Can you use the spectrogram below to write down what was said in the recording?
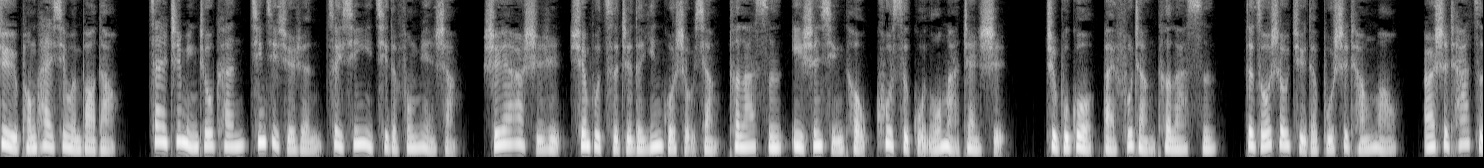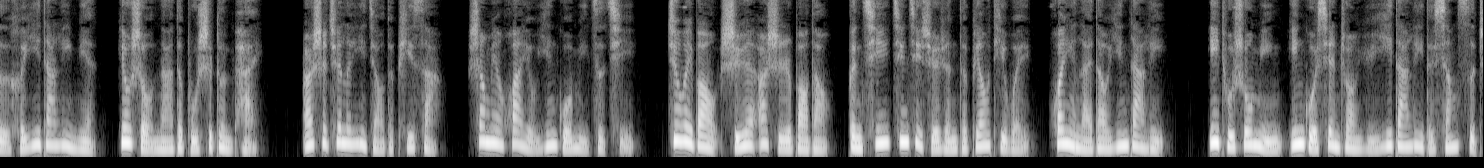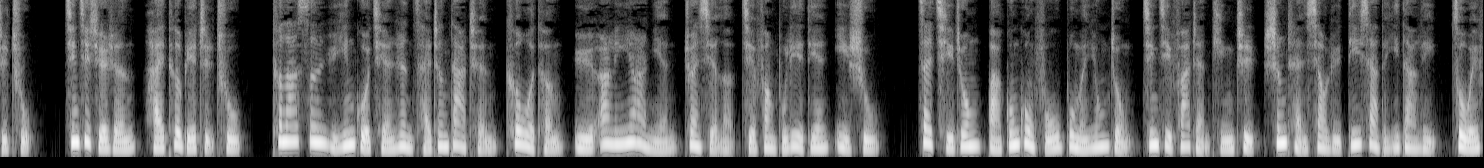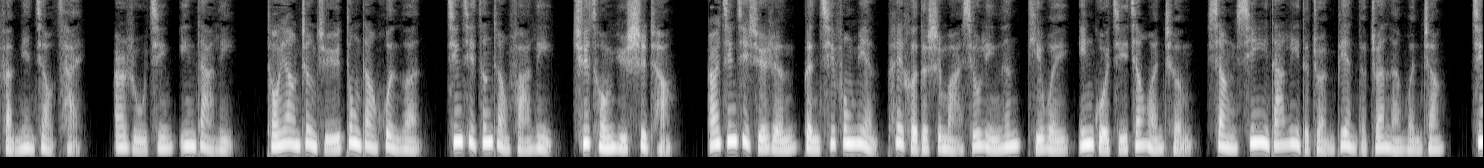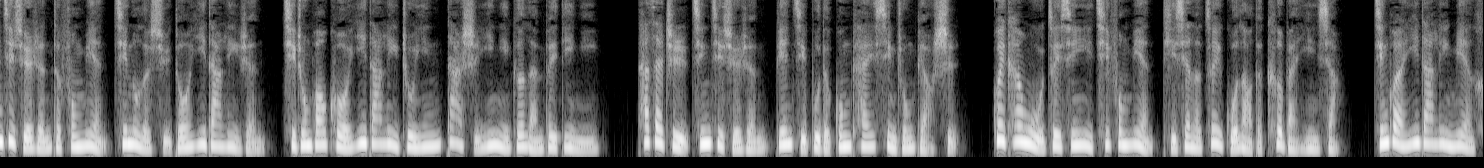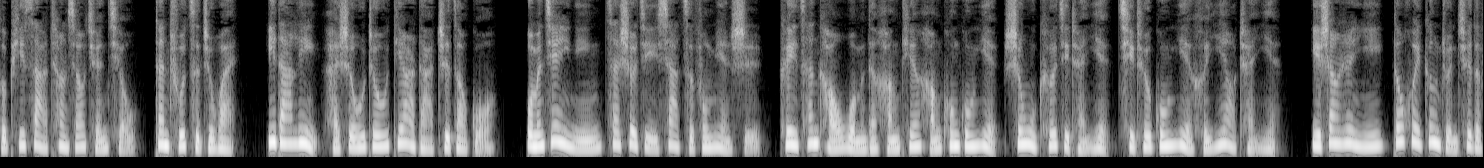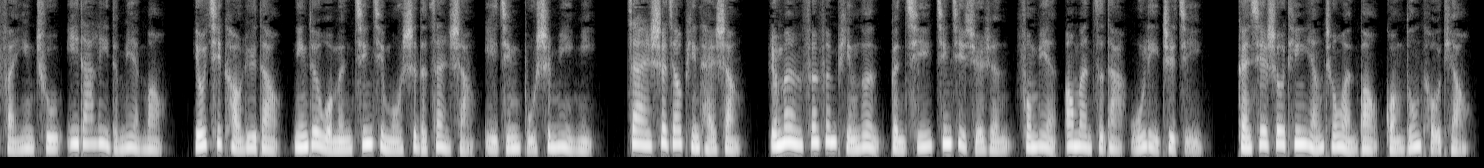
据澎湃新闻报道，在知名周刊《经济学人》最新一期的封面上，十月二十日宣布辞职的英国首相特拉斯一身行头酷似古罗马战士。只不过，百夫长特拉斯的左手举的不是长矛，而是叉子和意大利面；右手拿的不是盾牌，而是缺了一角的披萨，上面画有英国米字旗。据《卫报》十月二十日报道，本期《经济学人》的标题为“欢迎来到英大利”。意图说明英国现状与意大利的相似之处。经济学人还特别指出，特拉斯与英国前任财政大臣科沃腾于二零一二年撰写了《解放不列颠》一书，在其中把公共服务部门臃肿、经济发展停滞、生产效率低下的意大利作为反面教材。而如今，英大利同样政局动荡混乱，经济增长乏力，屈从于市场。而《经济学人》本期封面配合的是马修·林恩题为《英国即将完成向新意大利的转变》的专栏文章。《经济学人》的封面激怒了许多意大利人，其中包括意大利驻英大使伊尼戈·兰贝蒂尼。他在致《经济学人》编辑部的公开信中表示：“贵刊物最新一期封面体现了最古老的刻板印象。尽管意大利面和披萨畅销全球，但除此之外，意大利还是欧洲第二大制造国。”我们建议您在设计下次封面时，可以参考我们的航天航空工业、生物科技产业、汽车工业和医药产业。以上任一都会更准确的反映出意大利的面貌。尤其考虑到您对我们经济模式的赞赏已经不是秘密。在社交平台上，人们纷纷评论本期《经济学人》封面傲慢自大、无理至极。感谢收听羊城晚报广东头条。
